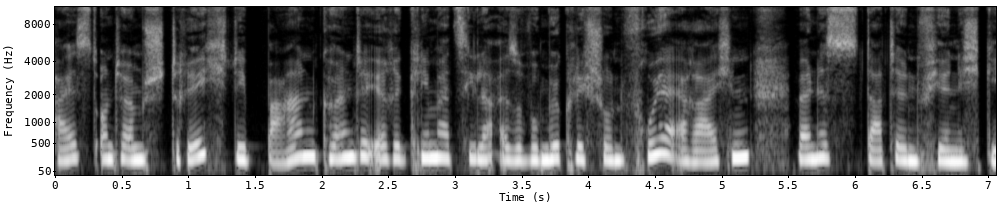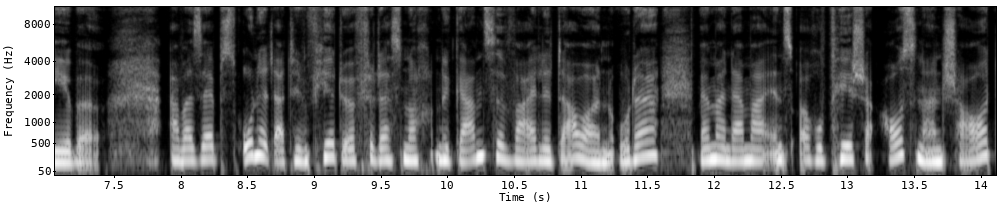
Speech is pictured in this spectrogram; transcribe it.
Heißt unterm Strich, die Bahn könnte ihre Klimaziele also womöglich schon früher erreichen, wenn es Datteln 4 nicht gäbe. Aber selbst ohne Datteln 4 dürfte das noch eine ganze Weile dauern, oder? Wenn man da mal ins europäische Ausland schaut,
